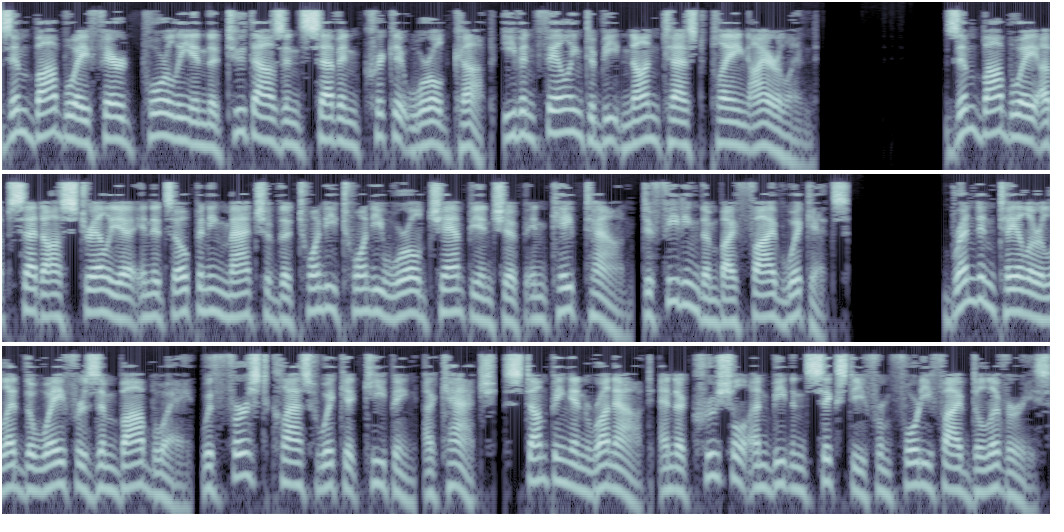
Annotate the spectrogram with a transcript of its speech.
Zimbabwe fared poorly in the 2007 Cricket World Cup, even failing to beat non-test playing Ireland. Zimbabwe upset Australia in its opening match of the 2020 World Championship in Cape Town, defeating them by five wickets. Brendan Taylor led the way for Zimbabwe, with first-class wicket-keeping a catch, stumping and run-out and a crucial unbeaten 60 from 45 deliveries.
